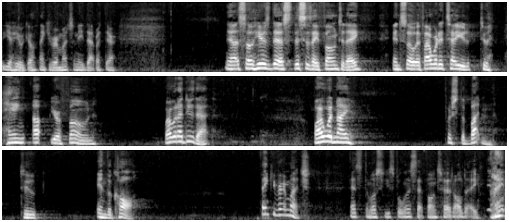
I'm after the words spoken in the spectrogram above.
yeah, here we go. Thank you very much. I need that right there. Now, so here's this. This is a phone today. And so, if I were to tell you to hang up your phone, why would I do that? Why wouldn't I push the button to end the call? Thank you very much. That's the most usefulness that phone's had all day, right?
